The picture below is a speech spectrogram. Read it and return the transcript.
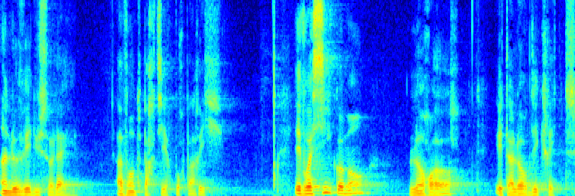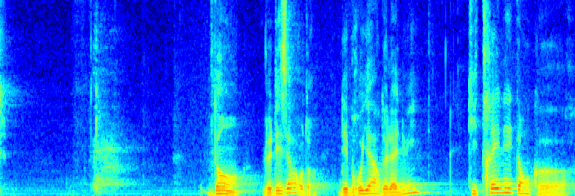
un lever du soleil avant de partir pour Paris. Et voici comment l'aurore est alors décrite. Dans le désordre des brouillards de la nuit qui traînaient encore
